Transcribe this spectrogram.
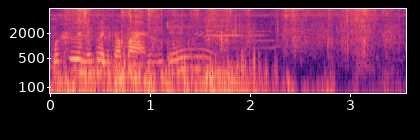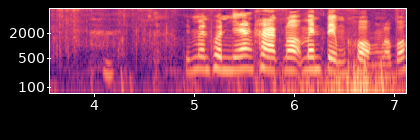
เมื่อคืนนี่เพิ่นก็มานอยู่เด้อที่แม่นเพิ่นแย่งคักเนาะแม่นเต็มของแล้วบ่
